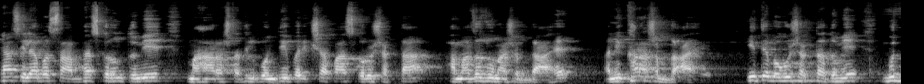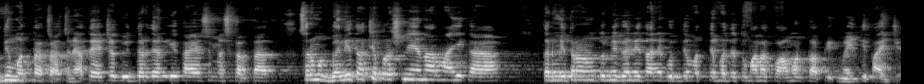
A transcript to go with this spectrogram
ह्या सिलेबसचा अभ्यास करून तुम्ही महाराष्ट्रातील कोणतीही परीक्षा पास करू शकता. हा माझा जुना शब्द आहे आणि खरा शब्द आहे. इथे बघू शकता तुम्ही बुद्धिमत्ता चाचणी आता याच्यात विद्यार्थी आणखी काय एस एम एस करतात? सर मग गणिताचे प्रश्न येणार नाही का? तर मित्रांनो तुम्ही गणित आणि बुद्धिमत्तेमध्ये तुम्हाला कॉमन टॉपिक माहिती पाहिजे.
